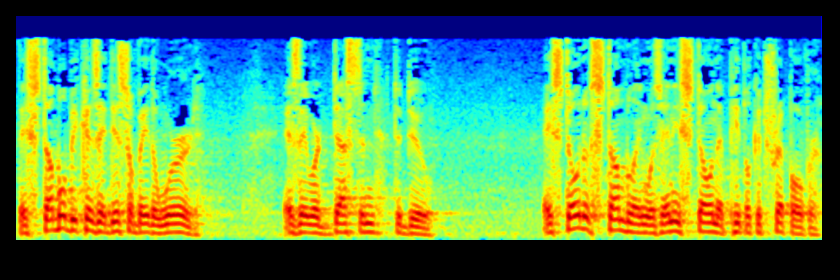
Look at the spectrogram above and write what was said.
They stumble because they disobey the word as they were destined to do. A stone of stumbling was any stone that people could trip over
